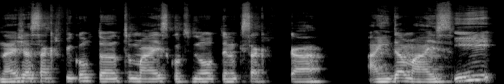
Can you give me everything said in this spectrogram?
né? Já sacrificam tanto, mas continuam tendo que sacrificar ainda mais. E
